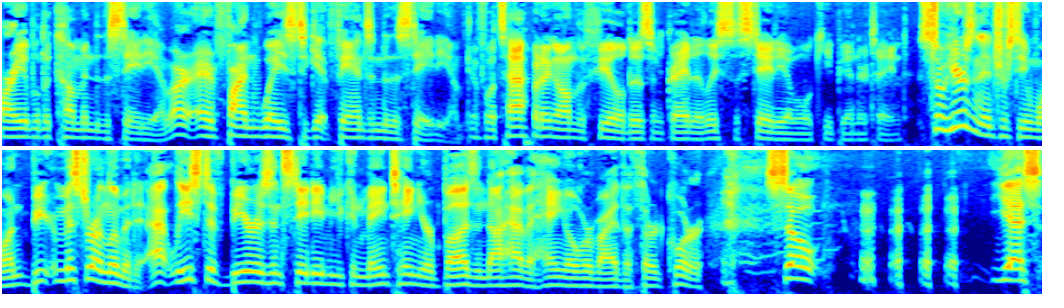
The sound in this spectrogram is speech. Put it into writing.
are able to come into the stadium or, or find ways to get fans into the stadium. If what's happening on the field isn't great, at least the stadium will keep you entertained. So here's an interesting one, beer, Mr. Unlimited. At least if beer is in stadium, you can maintain your buzz and not have a hangover by the third quarter. So. yes,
